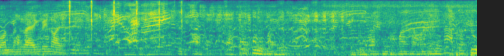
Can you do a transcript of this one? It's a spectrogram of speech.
บอลมันแรงไปหน่อยประตูไปครับดูการเทออกมาจากบริเวณหน้าประตู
